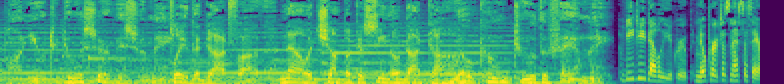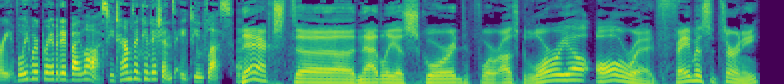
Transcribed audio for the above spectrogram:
upon you to do a service for me. Play The Godfather now at ChumbaCasino.com. Welcome to the family. VGW Group. No purchase necessary. Void where prohibited by law. See terms and conditions. 18 plus. Next, uh, Natalie has scored for us Gloria Allred, famous attorney.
